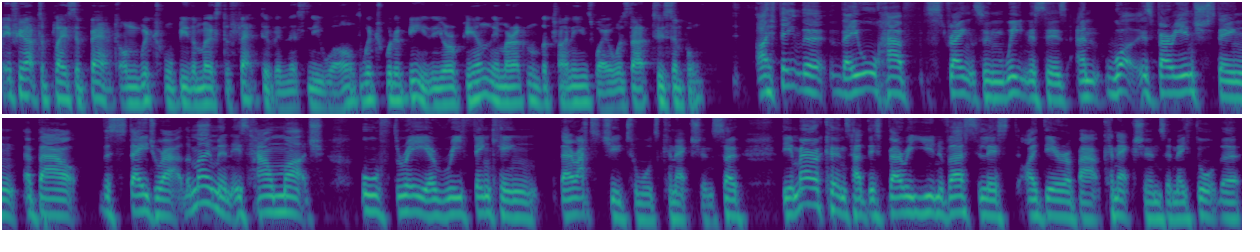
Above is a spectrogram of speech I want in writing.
if you had to place a bet on which will be the most effective in this new world, which would it be? The European, the American, or the Chinese way? Was that too simple? I think that they all have strengths and weaknesses. And what is very interesting about the stage we're at at the moment is how much all three are rethinking their attitude towards connections. So the Americans had this very universalist idea about connections, and they thought that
